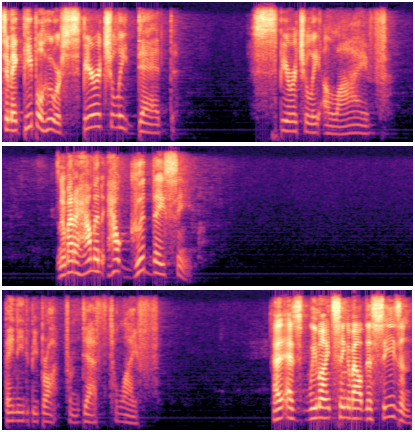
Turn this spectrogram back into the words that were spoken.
To make people who were spiritually dead spiritually alive. No matter how, many, how good they seem, they need to be brought from death to life. As we might sing about this season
